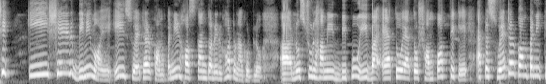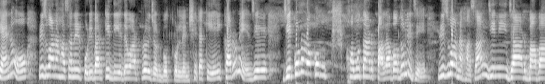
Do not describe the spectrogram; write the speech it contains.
ঠিক কিসের বিনিময়ে এই সোয়েটার কোম্পানির হস্তান্তরের ঘটনা ঘটলো? নসরুল হামিদ বিপুই বা এত এত সম্পদ থেকে একটা সোয়েটার কোম্পানি কেন রিজওয়ানা হাসানের পরিবারকে দিয়ে দেওয়ার প্রয়োজন বোধ করলেন? সেটা কি এই কারণে যে যে কোনো রকম ক্ষমতার পালা বদলে যে রিজওয়ানা হাসান, যিনি যার বাবা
